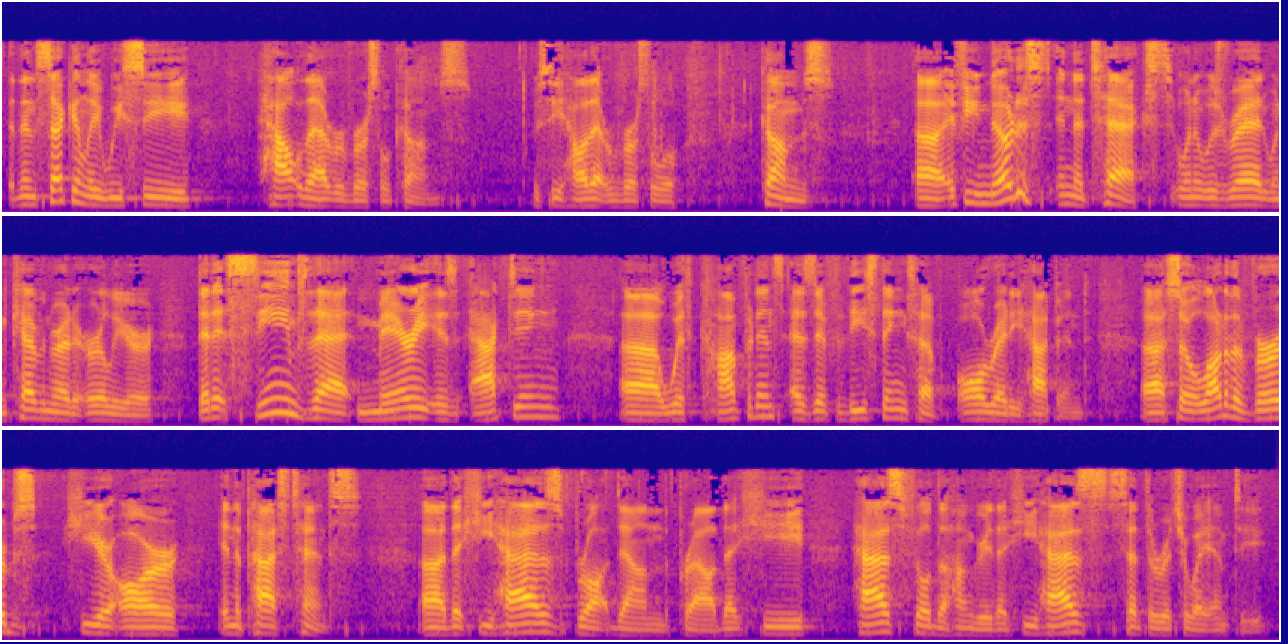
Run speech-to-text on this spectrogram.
And then secondly, we see how that reversal comes. We see how that reversal comes. Uh, if you noticed in the text when it was read, when Kevin read it earlier, that it seems that Mary is acting uh, with confidence as if these things have already happened. Uh, so a lot of the verbs here are in the past tense. Uh, that he has brought down the proud, that he has filled the hungry, that he has sent the rich away empty.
